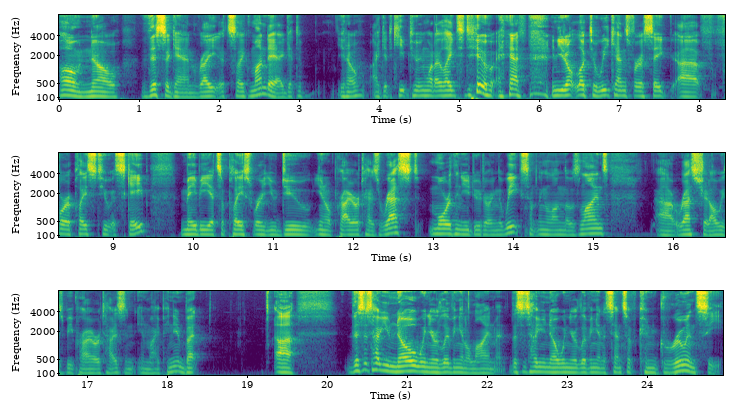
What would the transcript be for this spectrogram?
oh no, this again, right? It's like Monday, I get to you know I get to keep doing what I like to do, and and you don't look to weekends for a sake uh, for a place to escape. Maybe it's a place where you do you know prioritize rest more than you do during the week, something along those lines. Uh, rest should always be prioritized, in, in my opinion, but. Uh, this is how you know when you're living in alignment. This is how you know when you're living in a sense of congruency.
